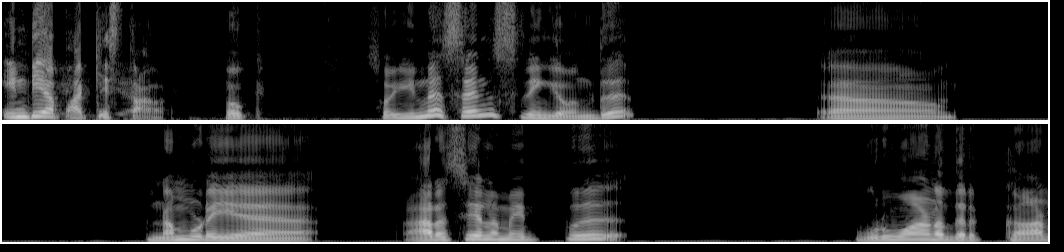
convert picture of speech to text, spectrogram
India Pakistan okay so in sense நீங்கள் வந்து ஆஹ், நம்முடைய அரசியலமைப்பு உருவானதற்கான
